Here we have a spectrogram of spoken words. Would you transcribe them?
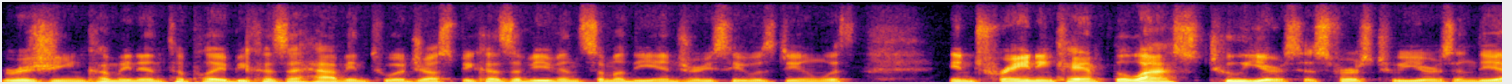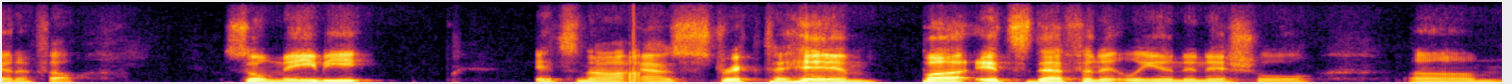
regime coming into play, because of having to adjust, because of even some of the injuries he was dealing with in training camp the last two years, his first two years in the NFL. So maybe it's not as strict to him, but it's definitely an initial um,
